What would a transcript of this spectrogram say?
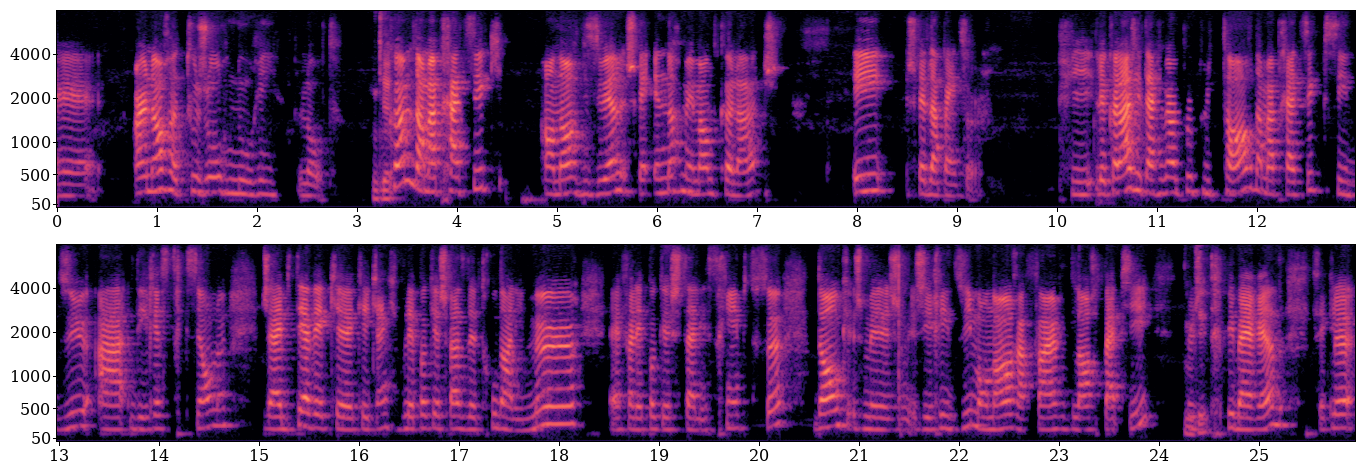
euh, un art a toujours nourri l'autre. Comme dans ma pratique en art visuel, je fais énormément de collage et je fais de la peinture. Puis le collage est arrivé un peu plus tard dans ma pratique, puis c'est dû à des restrictions. J'ai habité avec euh, quelqu'un qui ne voulait pas que je fasse de trous dans les murs, il euh, ne fallait pas que je salisse rien, puis tout ça. Donc, j'ai réduit mon art à faire de l'art papier. J'ai trippé bien raide. Fait que là,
